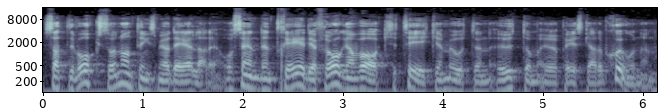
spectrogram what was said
Så att det var också någonting som jag delade. Och sen den tredje frågan var kritiken mot den utomeuropeiska adoptionen.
